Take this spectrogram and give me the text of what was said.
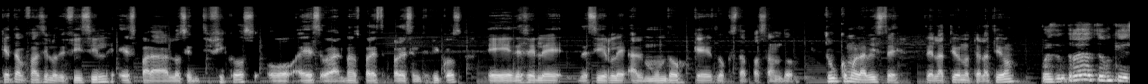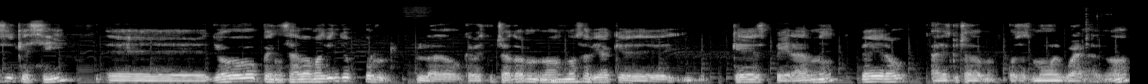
qué tan fácil o difícil es para los científicos, o es, al menos para este par de científicos, eh, decirle, decirle al mundo qué es lo que está pasando. ¿Tú cómo la viste? ¿Te latió o no te latió? Pues de entrada tengo que decir que sí. Eh, yo pensaba, más bien yo por lo que había escuchado, no, no sabía qué, qué esperarme, pero había escuchado cosas muy buenas, ¿no?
